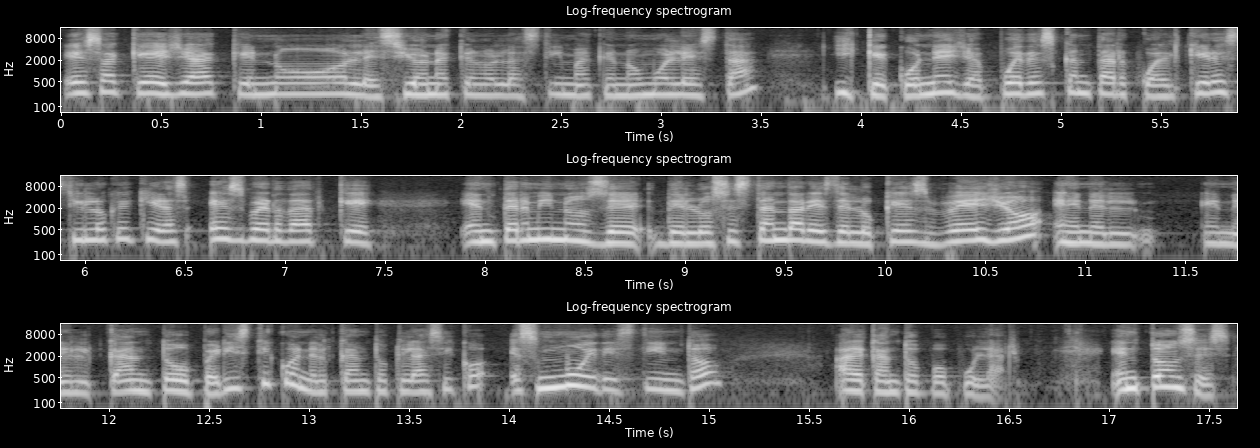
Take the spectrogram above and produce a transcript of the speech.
es aquella que no lesiona, que no lastima, que no molesta y que con ella puedes cantar cualquier estilo que quieras, es verdad que en términos de, los estándares de lo que es bello en el, en el canto operístico, en el canto clásico, es muy distinto al canto popular. Entonces,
